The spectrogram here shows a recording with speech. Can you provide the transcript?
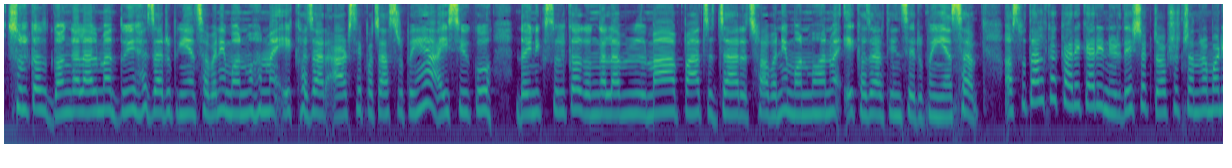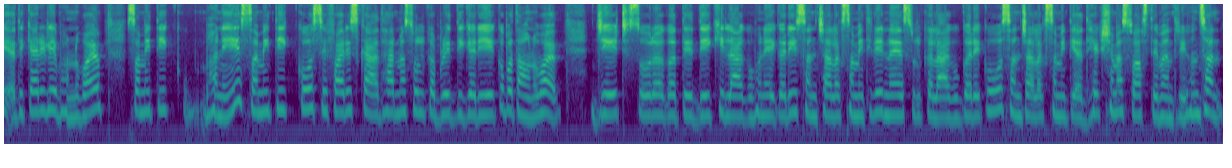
शुल्क गङ्गालालमा दुई हजार रुपियाँ छ भने मनमोहनमा एक हजार आठ सय पचास रुपियाँ आइसियुको दैनिक शुल्क गङ्गालालमा पाँच हजार छ भने मनमोहनमा एक हजार तिन सय रुपियाँ छ। अस्पतालका कार्यकारी निर्देशक डाक्टर चन्द्रमणि अधिकारीले भन्नुभयो समिति भने समितिको सिफारिसका आधारमा शुल्क वृद्धि गरिएको बताउनुभयो। जेठ सोह्र गतेदेखि लागू हुने गरी सञ्चालक समितिले नयाँ शुल्क लागू गरेको हो। सञ्चालक समिति अध्यक्षमा स्वास्थ्य मन्त्री हुन्छन्।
